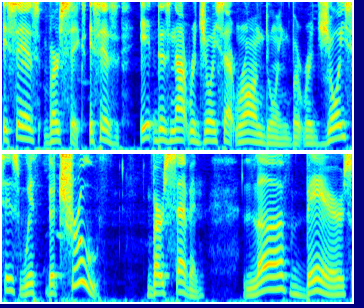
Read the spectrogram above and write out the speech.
It says, verse 6, it says, It does not rejoice at wrongdoing, but rejoices with the truth. Verse 7, Love bears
